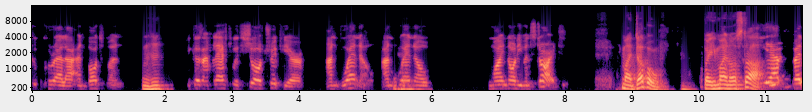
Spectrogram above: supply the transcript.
Cucurella and Botman hmm because I'm left with Shaw, Trippier, and Bueno. And Bueno might not even start. he might double, but he might not start. Yeah, but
